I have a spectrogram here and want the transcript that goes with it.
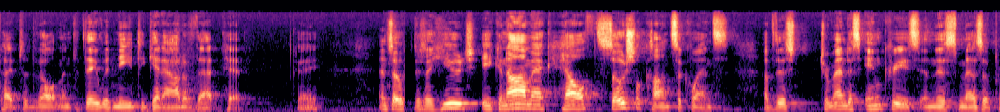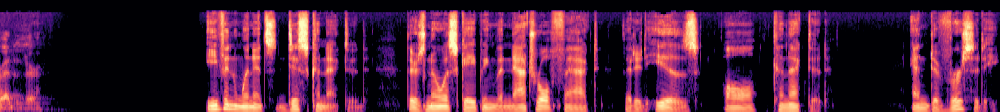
types of development that they would need to get out of that pit. Okay? And so there's a huge economic, health, social consequence of this tremendous increase in this mesopredator. Even when it's disconnected, there's no escaping the natural fact that it is all connected. And diversity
